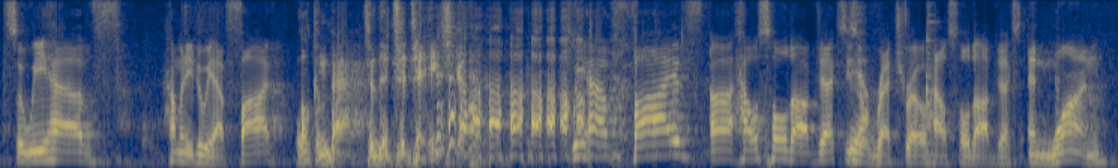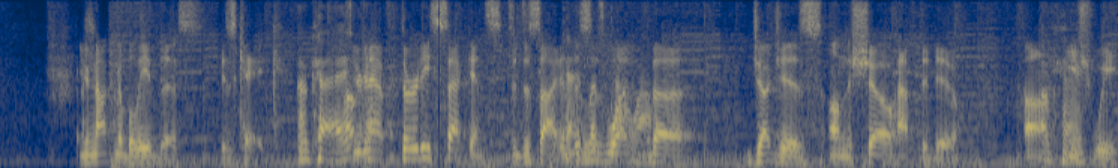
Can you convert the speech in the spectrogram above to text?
So we have, how many do we have? Five? Welcome back to the Today Show. we have five uh, household objects. These Yeah. are retro household objects. And one, you're not going to believe this, is cake. Okay. So you're going to have 30 seconds to decide. Okay, and this is what go. The judges on the show have to do um, Okay. each week.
